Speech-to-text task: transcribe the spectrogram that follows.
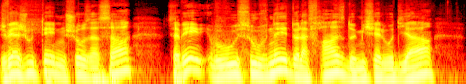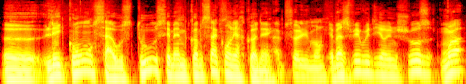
Je vais ajouter une chose à ça. Vous savez, vous vous souvenez de la phrase de Michel Audiard euh, Les cons, ça ose tout, c'est même comme ça qu'on les reconnaît. Absolument. Eh ben, je vais vous dire une chose. Moi,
